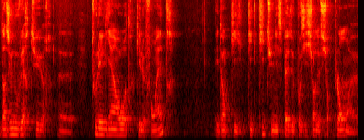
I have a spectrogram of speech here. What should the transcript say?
dans une ouverture tous les liens autres qui le font être, et donc qui, quitte une espèce de position de surplomb euh,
